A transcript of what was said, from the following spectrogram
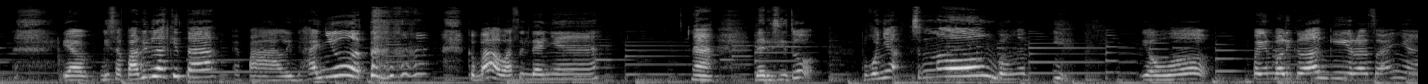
ya bisa palid lah kita. Eh palid hanyut. Ke bawah sendanya. Nah, dari situ pokoknya seneng banget. Ih, ya Allah, pengen balik lagi rasanya.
